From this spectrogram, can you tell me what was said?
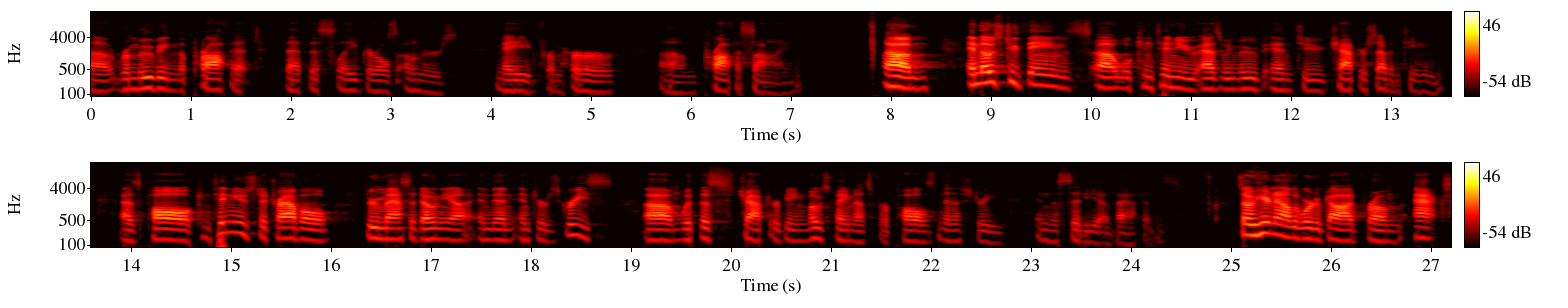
uh, removing the profit that the slave girl's owners made from her um, prophesying. Um, and those two themes uh, will continue as we move into chapter 17, as Paul continues to travel through Macedonia and then enters Greece, um, with this chapter being most famous for Paul's ministry in the city of Athens. So, hear now the word of God from Acts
